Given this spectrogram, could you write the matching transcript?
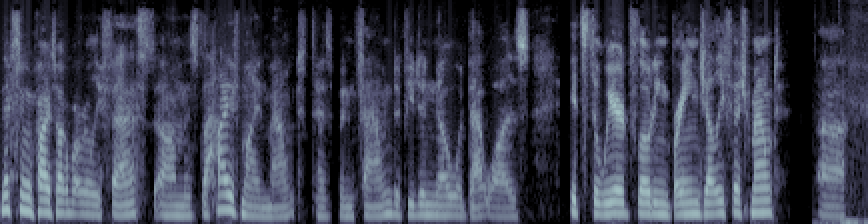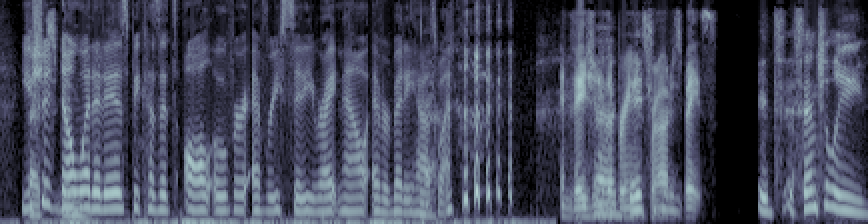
next thing we'll probably talk about really fast um, is the hive mind mount has been found. If you didn't know what that was, it's the weird floating brain jellyfish mount. Uh, you should know been... what it is because it's all over every city right now. Everybody has yeah. one. Invasion uh, of the brains from outer space. It's essentially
